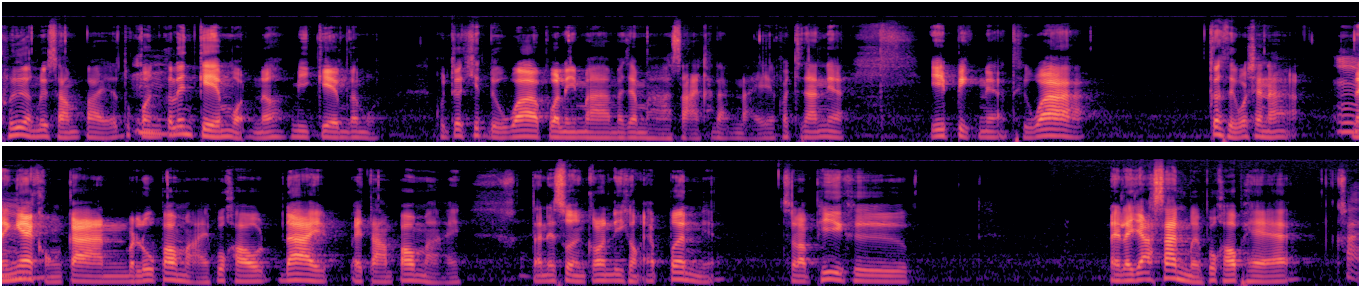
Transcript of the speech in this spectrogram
เครื่องด้วยซ้ำไป แล้วทุกคนก็เล่นเกมหมดเนอะมีเกมกันหมด คุณก็คิดดูว่าปริมาณมันจะมหาศาลขนาดไหน เพราะฉะนั้นเนี่ยอีพิกเนี่ยถือว่าก็ถือว่าชนะอืมในแง่ของการบรรลุเป้าหมาย พวกเขาได้ไปตามเป้าหมาย แต่ในส่วนกรณีของ Apple เนี่ยสำหรับพี่คือ ในระยะสั้นเหมือนพวกเขาแพ้ค่ะ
